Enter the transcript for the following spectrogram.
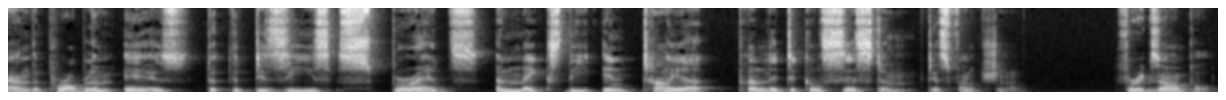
And the problem is that the disease spreads and makes the entire political system dysfunctional. For example,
